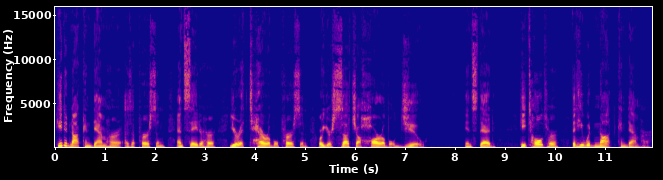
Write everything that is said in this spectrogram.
he did not condemn her as a person and say to her, You're a terrible person, or You're such a horrible Jew. Instead, he told her that he would not condemn her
